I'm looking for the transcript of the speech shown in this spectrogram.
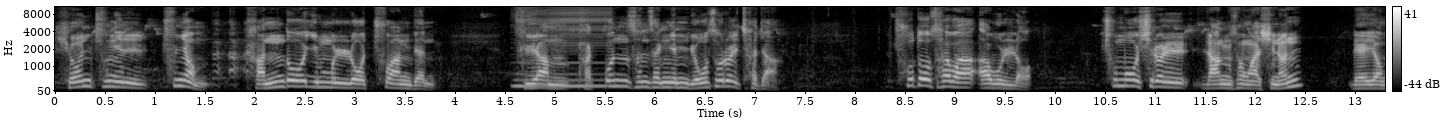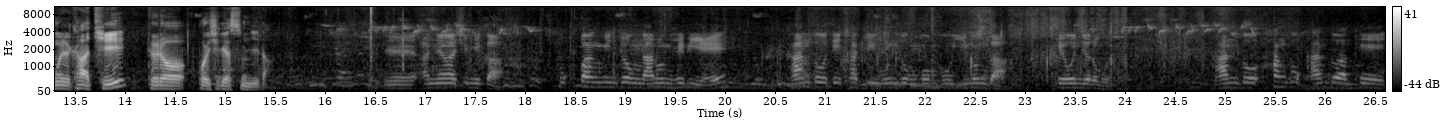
현충일 추념 간도 인물로 추앙된 귀암 박군 선생님 묘소를 찾아 추도사와 아울러 추모시를 낭송하시는 내용을 같이 들어보시겠습니다. 예, 안녕하십니까. 국방민족 나눔 협의회 간도 되찾기 운동본부 임원과 회원 여러분, 간도 한국 간도학회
